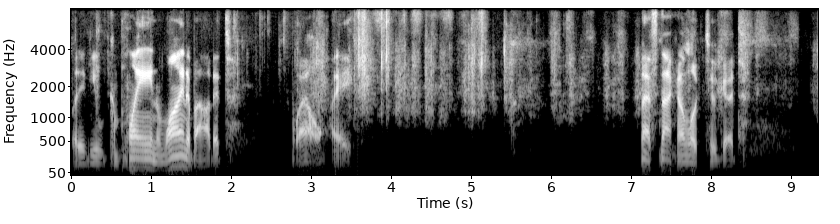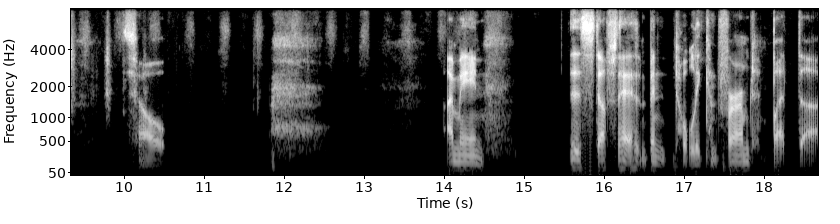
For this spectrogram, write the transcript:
But if you complain and whine about it, well, hey, that's not going to look too good. So, I mean, this stuff hasn't been totally confirmed, but uh,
